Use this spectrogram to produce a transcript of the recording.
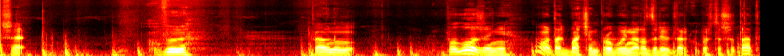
Ще в певному положенні. Ну, а так бачимо, пробую на розрив дверку просто шатати.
